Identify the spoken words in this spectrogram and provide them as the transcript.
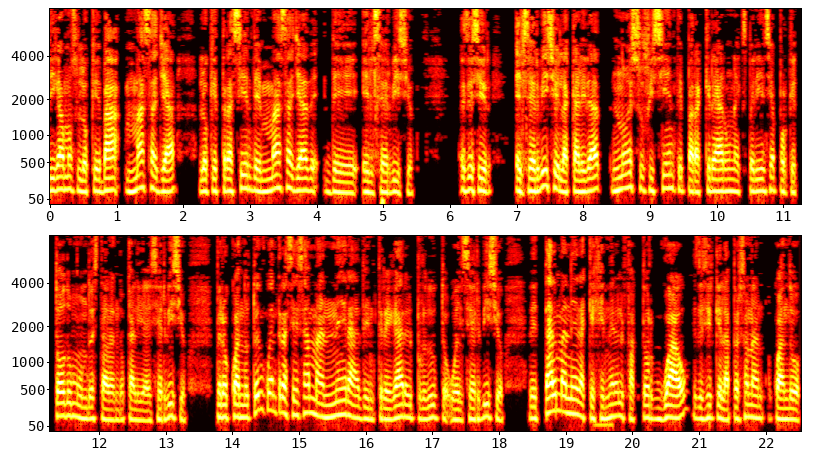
digamos, lo que va más allá, lo que trasciende más allá de, de el servicio. Es decir, el servicio y la calidad no es suficiente para crear una experiencia porque todo mundo está dando calidad de servicio. Pero cuando tú encuentras esa manera de entregar el producto o el servicio de tal manera que genera el factor wow, es decir, que la persona cuando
